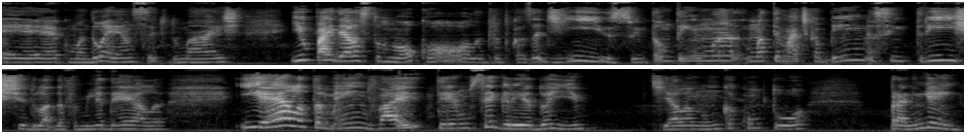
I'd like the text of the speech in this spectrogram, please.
é, com uma doença e tudo mais. E o pai dela se tornou alcoólatra por causa disso. Então tem uma, uma temática bem assim triste do lado da família dela. E ela também vai ter um segredo aí que ela nunca contou para ninguém.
